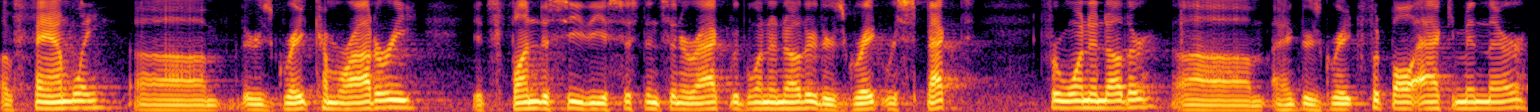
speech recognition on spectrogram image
of family. Um, there's great camaraderie. It's fun to see the assistants interact with one another. There's great respect for one another. Um, I think there's great football acumen there.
